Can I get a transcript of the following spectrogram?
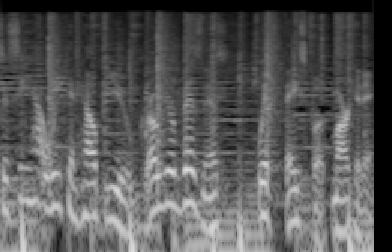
to see how we can help you grow your business with Facebook marketing.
